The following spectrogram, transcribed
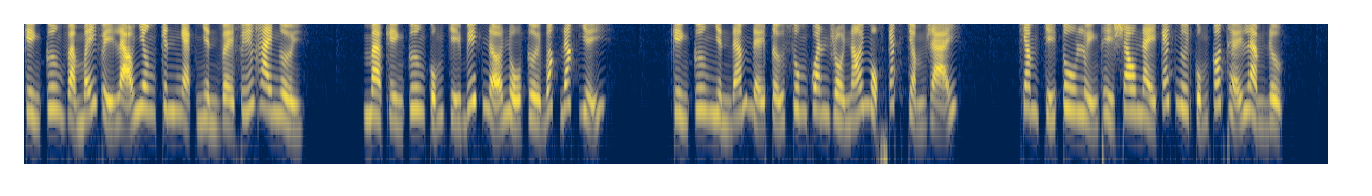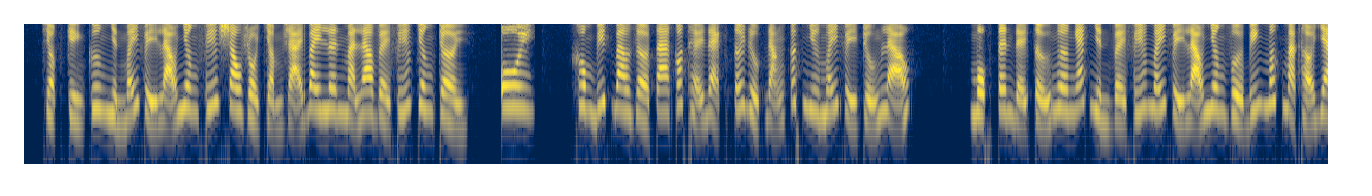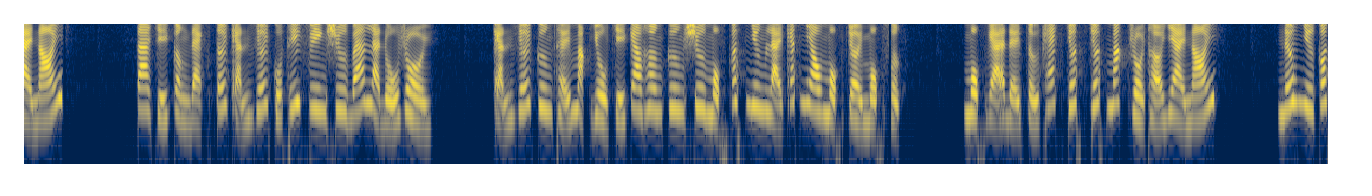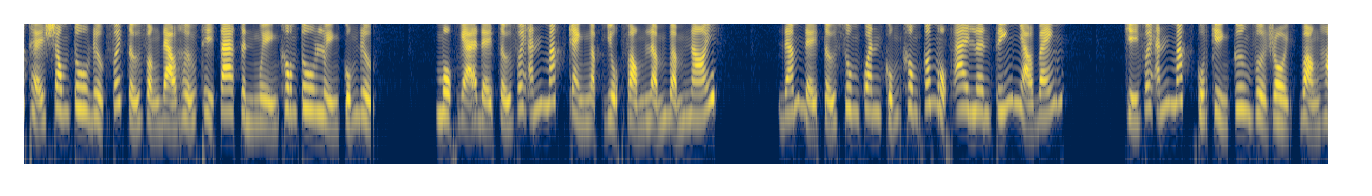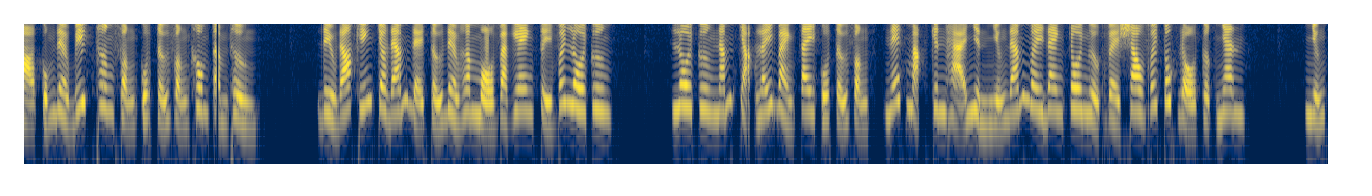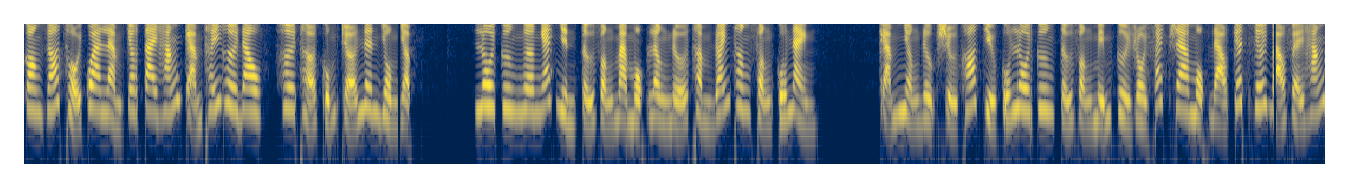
Kiền cương và mấy vị lão nhân kinh ngạc nhìn về phía hai người. Mà Kiền Cương cũng chỉ biết nở nụ cười bất đắc dĩ. Kiền Cương nhìn đám đệ tử xung quanh rồi nói một cách chậm rãi. Chăm chỉ tu luyện thì sau này các ngươi cũng có thể làm được. Chợt Kiền Cương nhìn mấy vị lão nhân phía sau rồi chậm rãi bay lên mà lao về phía chân trời. Ôi! Không biết bao giờ ta có thể đạt tới được đẳng cấp như mấy vị trưởng lão. Một tên đệ tử ngơ ngác nhìn về phía mấy vị lão nhân vừa biến mất mà thở dài nói. Ta chỉ cần đạt tới cảnh giới của thiết viên sư bá là đủ rồi. Cảnh giới cương thể mặc dù chỉ cao hơn cương sư một cấp nhưng lại cách nhau một trời một vực. Một gã đệ tử khác chết chết mắt rồi thở dài nói. Nếu như có thể song tu được với tử vận đạo hữu thì ta tình nguyện không tu luyện cũng được. Một gã đệ tử với ánh mắt tràn ngập dục vọng lẩm bẩm nói. Đám đệ tử xung quanh cũng không có một ai lên tiếng nhạo báng. Chỉ với ánh mắt của Kiền Cương vừa rồi, bọn họ cũng đều biết thân phận của tử vận không tầm thường. Điều đó khiến cho đám đệ tử đều hâm mộ và ghen tị với lôi cương. Lôi cương nắm chặt lấy bàn tay của tử vận, nét mặt kinh hãi nhìn những đám mây đang trôi ngược về sau với tốc độ cực nhanh. Những con gió thổi qua làm cho tai hắn cảm thấy hơi đau, hơi thở cũng trở nên dồn dập. Lôi cương ngơ ngác nhìn tử vận mà một lần nữa thầm đoán thân phận của nàng. Cảm nhận được sự khó chịu của lôi cương tử vận mỉm cười rồi phát ra một đạo kết giới bảo vệ hắn.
